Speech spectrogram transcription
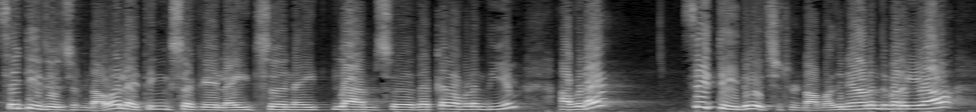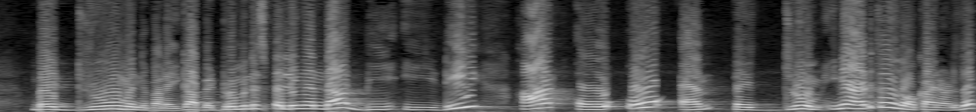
സെറ്റ് ചെയ്ത് വെച്ചിട്ടുണ്ടാവും അല്ലെ? തിങ്സ് ഒക്കെ ലൈറ്റ്സ് നൈറ്റ് ലാംപ്സ് ഇതൊക്കെ നമ്മൾ എന്ത് ചെയ്യും? അവിടെ സെറ്റ് ചെയ്ത് വെച്ചിട്ടുണ്ടാവും. അതിനെയാണ് എന്ത് പറയുക? ബെഡ്റൂം എന്ന് പറയുക. ബെഡ്റൂമിന്റെ സ്പെല്ലിംഗ് എന്താ? B E D R O O M bedroom ഇനി അടുത്തത് നോക്കാനുള്ളത്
